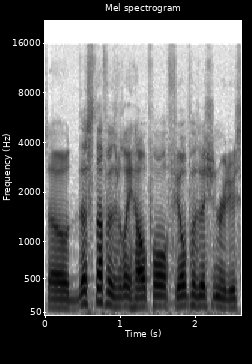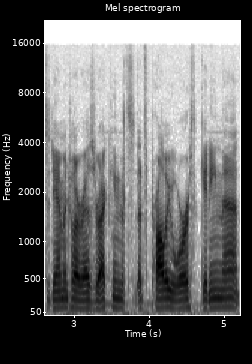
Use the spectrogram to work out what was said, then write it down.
So this stuff is really helpful. Field position reduces damage while resurrecting. That's, that's probably worth getting that.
